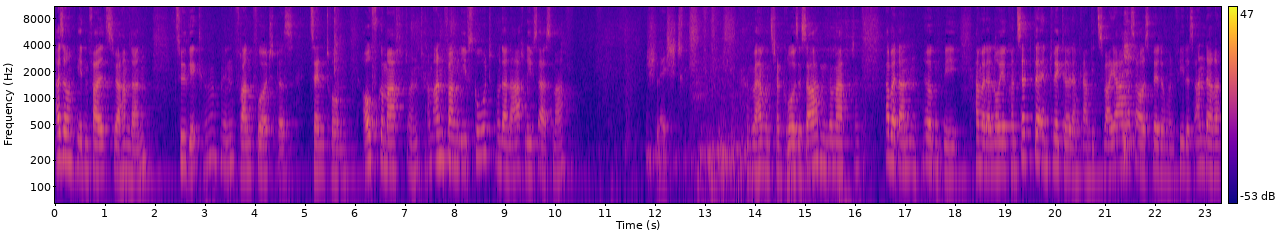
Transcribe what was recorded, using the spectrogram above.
Also jedenfalls, wir haben dann zügig hm, in Frankfurt das Zentrum aufgemacht und am Anfang lief es gut und danach lief es erstmal schlecht. Wir haben uns schon große Sorgen gemacht, aber dann irgendwie haben wir da neue Konzepte entwickelt, dann kam die Zwei-Jahres-Ausbildung und vieles andere.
